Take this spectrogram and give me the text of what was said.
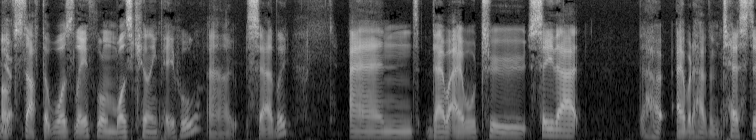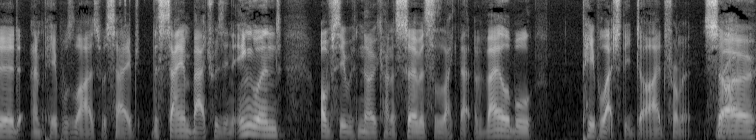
of Yep. stuff that was lethal and was killing people, uh, sadly, and they were able to see that, able to have them tested, and people's lives were saved. The same batch was in England, obviously with no kind of services like that available. People actually died from it. So.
